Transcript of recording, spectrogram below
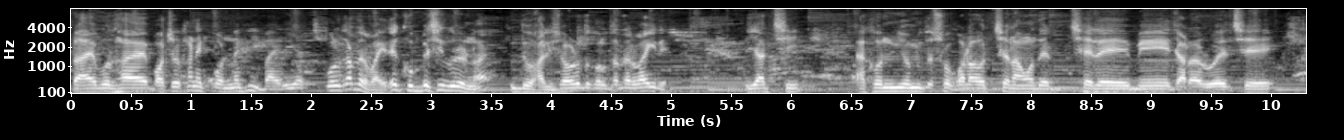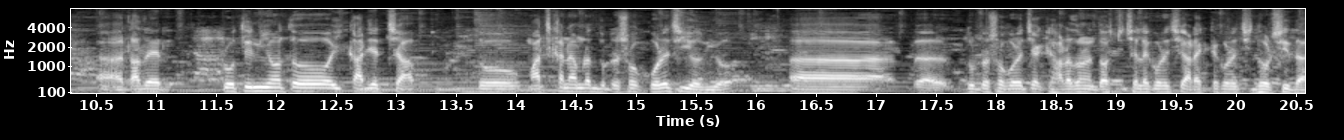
প্রায় বোধ হয় বছরখানেক পর নাকি বাইরে যাচ্ছি। কলকাতার বাইরে, খুব বেশি দূরে নয়, কিন্তু হালি শহরও তো কলকাতার বাইরে যাচ্ছি। এখন নিয়মিত শো করা হচ্ছে না আমাদের ছেলে, মেয়ে যারা রয়েছে তাদের প্রতিনিয়ত ওই কাজের চাপ। তো মাঝখানে আমরা দুটো শো করেছি যদিও। দুটো শো করেছি, একটা হারাধনের দশটি ছেলে করেছি আর একটা করেছি ধর্ষিতা।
